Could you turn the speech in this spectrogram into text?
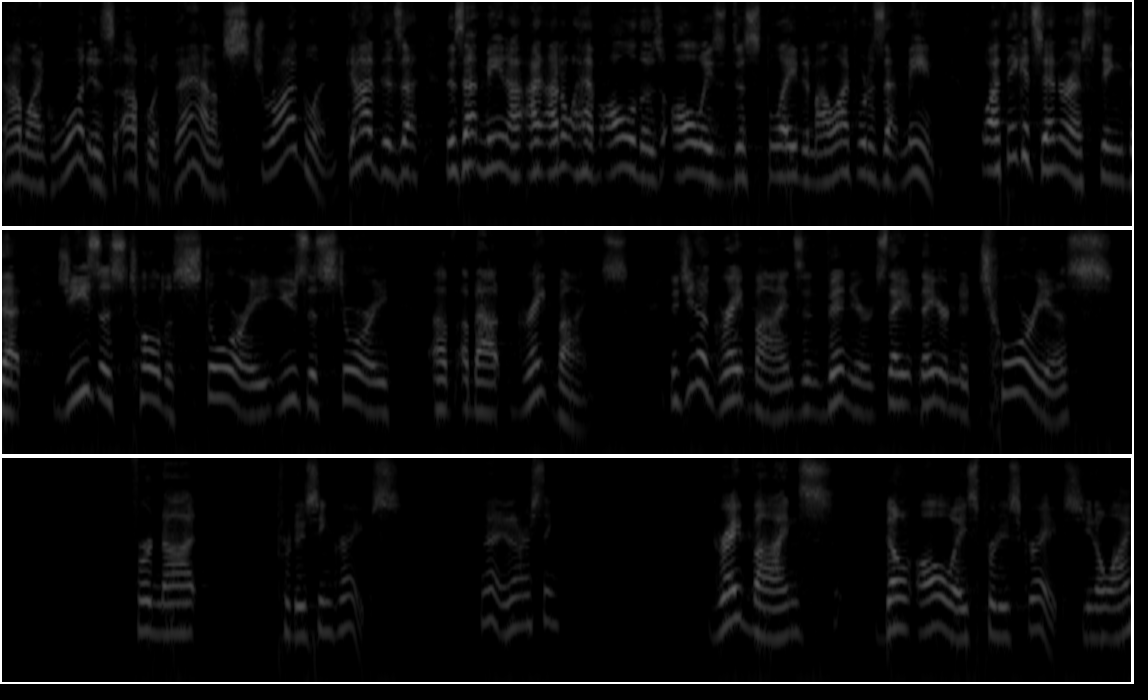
And I'm like, what is up with that? I'm struggling. God, does that, does that mean I, I don't have all of those always displayed in my life? What does that mean? Well, I think it's interesting that Jesus told a story, used this story of, about grapevines. Did you know grapevines and vineyards, they, they are notorious for not producing grapes. Isn't that interesting? Grapevines don't always produce grapes. You know why?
